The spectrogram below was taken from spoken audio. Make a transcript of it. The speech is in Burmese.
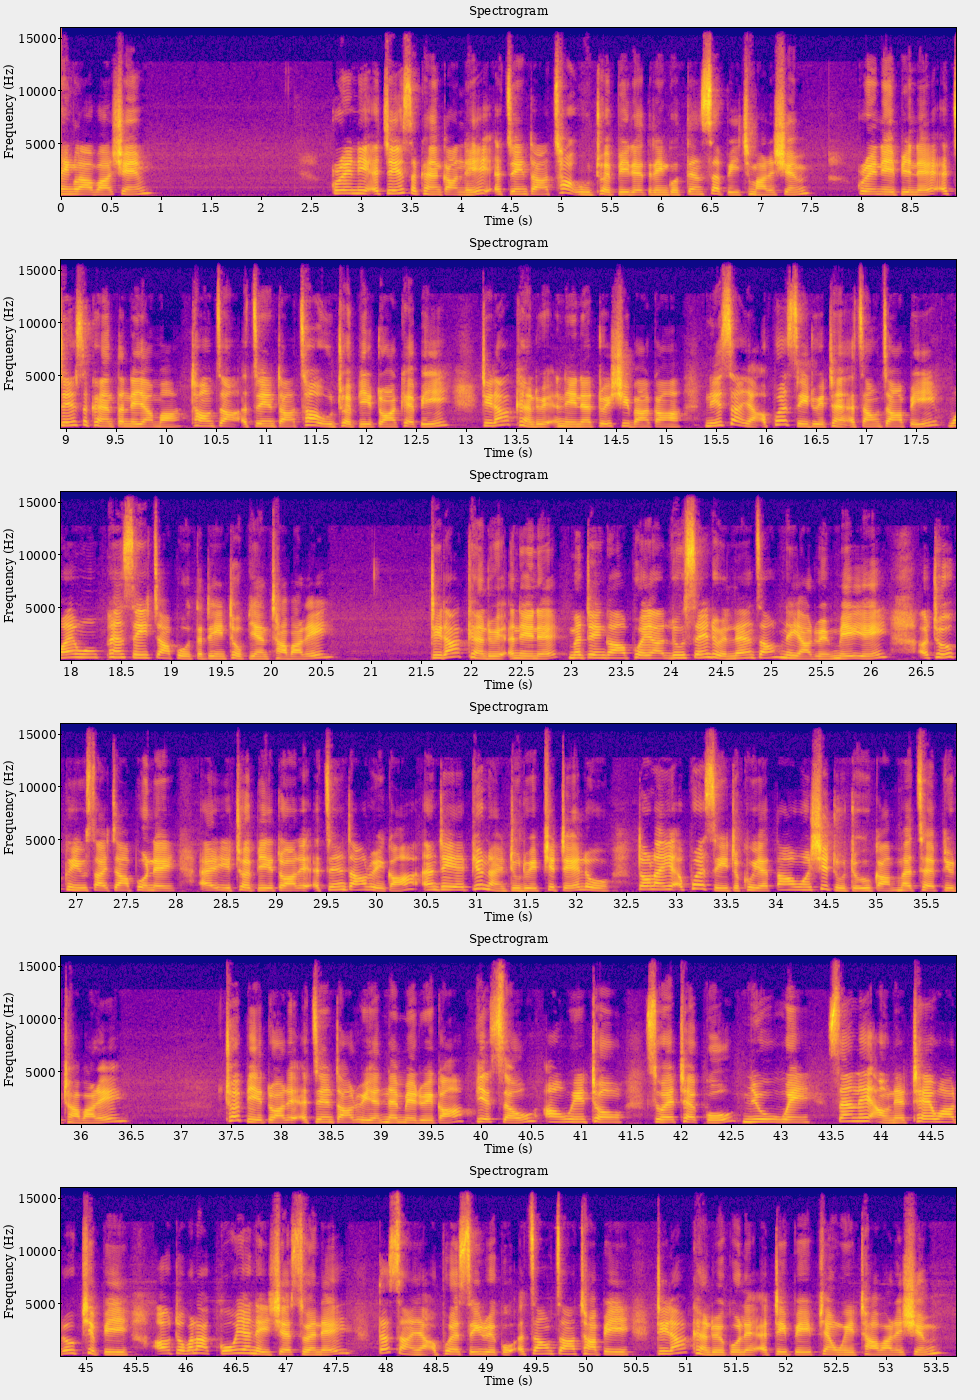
မင်္ဂလာပါရှင်ဂရနီအကျဉ်းစခန်းကနေအကျဉ်းသား6ဦးထွက်ပြေးတဲ့တဲ့ရင်ကိုတင်ဆက်ပေးချင်ပါတယ်ရှင်ဂရနီပြည်နယ်အကျဉ်းစခန်းတနေရာမှာထောင်ချအကျဉ်းသား6ဦးထွက်ပြေးတွားခဲ့ပြီးဒေသခံတွေအနေနဲ့တွေးရှိပါကနေဆက်ရအဖွဲ့အစည်းတွေထံအကြောင်းကြားပြီးဝိုင်းဝန်းဖမ်းဆီးကြဖို့တည်င်းထုတ်ပြန်ထားပါတယ် ဒေတာခံတွေအနေနဲ့မတင်ကာဖွဲ့ရလူစင်းတွေလမ်းကြောင်းနေရာတွေမေးရင်အထူးဂယူဆိုင်ကြဖို့နဲ့အဲဒီထွက်ပြေးသွားတဲ့အကျဉ်းသားတွေကအန်တီရဲ့ပြုတ်နိုင်သူတွေဖြစ်တယ်လို့တော်လိုင်းရဲ့အဖွဲ့အစည်းတစ်ခုရဲ့တာဝန်ရှိသူတူကမှတ်ချက်ပြုထားပါတယ်။ထွက်ပြေးသွားတဲ့အကျဉ်းသားတွေရဲ့နာမည်တွေကပြစ်စုံအောင်ဝင်းထုံဇွဲထက်ကိုမျိုးဝင်းစန်းလင်းအောင်နဲ့ထဲဝါတို့ဖြစ်ပြီးအော်တိုဘလ9ရက်နေ့ရက်စွဲနဲ့ သက်ဆိုင်ရာအဖွဲ့အစည်းတွေကိုအကြောင်းကြားထားပြီးဒေတာခံတွေကိုလည်းအတိပေးဖြန့်ဝေထားပါတယ်ရှင်။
